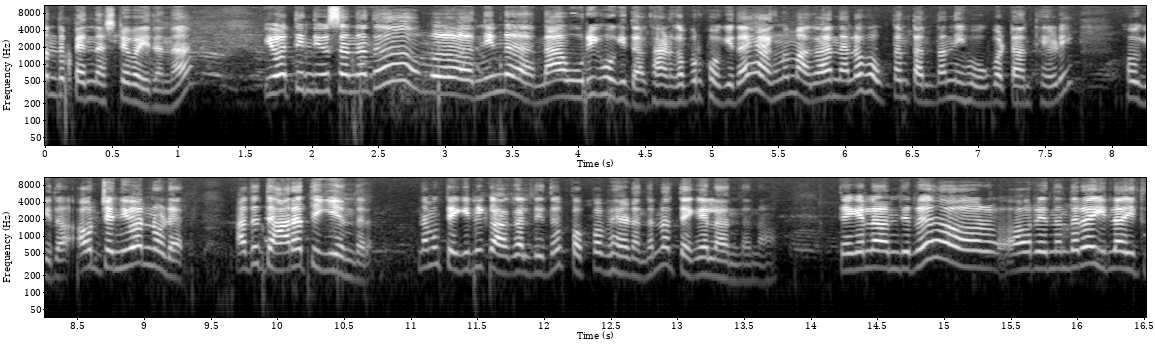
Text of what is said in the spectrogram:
ಒಂದು ಪೆನ್ ಅಷ್ಟೇ ಒಯ್ದನ. ಇವತ್ತಿನ ದಿವಸ ಅನ್ನೋದು ನಿನ್ನ, ನಾ ಊರಿಗೆ ಹೋಗಿದ್ದ ಗಾಣಗಾಪುರಕ್ಕೆ ಹೋಗಿದ್ದ. ಹೆಂಗೆ ಮಗನೆಲ್ಲ ಹೋಗ್ತಾನೆ ತಂತ ನೀ ಹೋಗ್ಬಟ್ಟ ಅಂತ ಹೇಳಿ ಹೋಗಿದ್ದ. ಅವ್ರು ಜನಿವಾರ ನೋಡ್ಯಾರ. ಅದು ದಾರ ತೆಗಿ ಅಂದ್ರೆ. ನಮಗೆ ತೆಗಿಲಿಕ್ಕೆ ಆಗಲ್ದಿದ್ದು ಪಪ್ಪ ಬೇಡ ಅಂದ್ರೆ ನಾವು ತೆಗೆಯಲ್ಲ ಅಂದ ನಾವು. ತೆಗೆಲ್ಲ ಅಂದಿರ ಅವ್ರು ಏನಂದ್ರೆ, ಇಲ್ಲ, ಇದು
